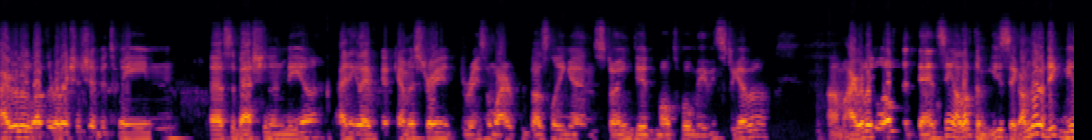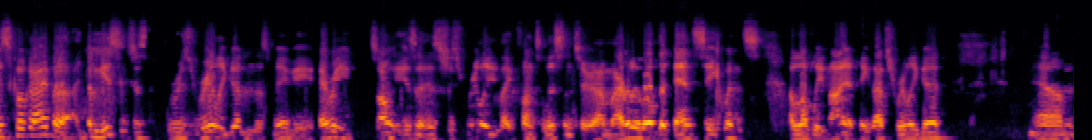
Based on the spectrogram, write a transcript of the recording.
I really love the relationship between uh, Sebastian and Mia. I think they have good chemistry. The reason why Gosling and Stone did multiple movies together. Um, I really love the dancing. I love the music. I'm not a big musical guy, but the music just was really good in this movie. Every song is is just really like fun to listen to. Um, I really love the dance sequence. A Lovely Night. I think that's really good. Um,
